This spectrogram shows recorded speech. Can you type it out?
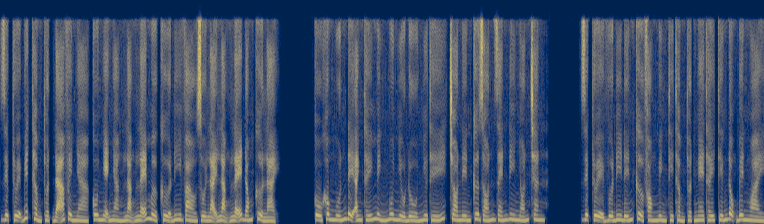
Diệp Thuệ biết thẩm thuật đã về nhà, cô nhẹ nhàng lặng lẽ mở cửa đi vào rồi lại lặng lẽ đóng cửa lại. Cô không muốn để anh thấy mình mua nhiều đồ như thế, cho nên cứ gión rén đi nhón chân. Diệp Thuệ vừa đi đến cửa phòng mình thì thẩm thuật nghe thấy tiếng động bên ngoài,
